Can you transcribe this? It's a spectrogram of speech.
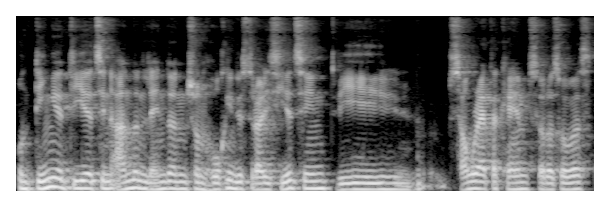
Und Dinge, die jetzt in anderen Ländern schon hochindustrialisiert sind, wie Songwriter-Camps oder sowas,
